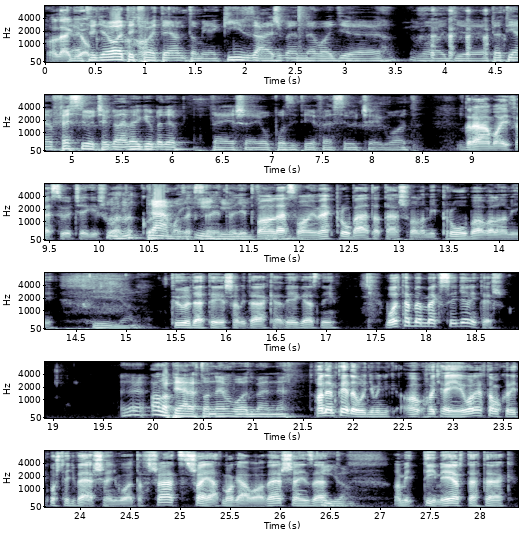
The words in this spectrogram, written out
A legjobb. Tehát ugye volt egyfajta, nem tudom, ilyen kínzás benne, vagy, vagy tehát ilyen feszültség a levegőben, de teljesen jó pozitív feszültség volt drámai feszültség is volt uh-huh. akkor. Drámai, így, szerint, így, hogy így, itt van, lesz valami megpróbáltatás, valami próba, valami így van. küldetés, amit el kell végezni. Volt ebben megszégyenítés? Alapjáraton nem volt benne. Hanem például, hogy mondjuk, hogyha én jól értem, akkor itt most egy verseny volt. A srác saját magával versenyzett, amit ti mértetek,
